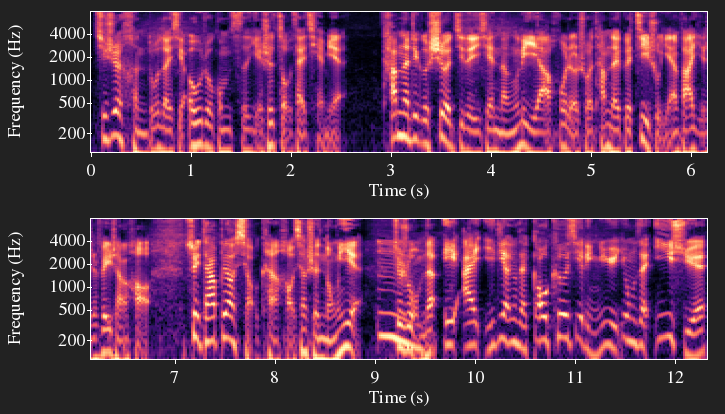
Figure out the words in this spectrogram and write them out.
其实很多的一些欧洲公司也是走在前面。他们的这个设计的一些能力啊，或者说他们的一个技术研发也是非常好，所以大家不要小看，好像是农业，就是我们的 AI 一定要用在高科技领域，用在医学，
